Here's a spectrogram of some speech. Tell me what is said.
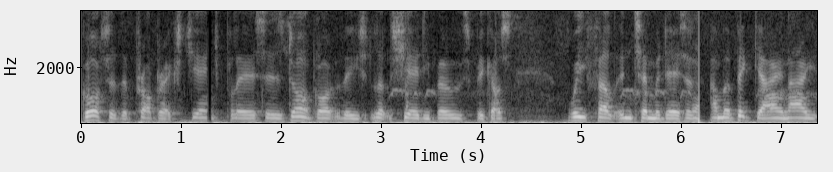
Go to the proper exchange places. Don't go to these little shady booths because we felt intimidated. I'm a big guy and I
